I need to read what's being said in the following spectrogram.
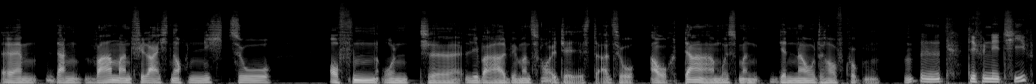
ähm, dann war man vielleicht noch nicht so offen und äh, liberal, wie man es heute ist. Also auch da muss man genau drauf gucken. Hm? Mhm, definitiv.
